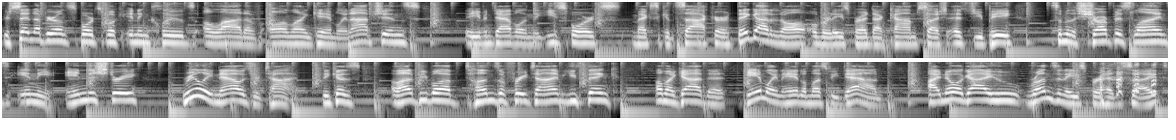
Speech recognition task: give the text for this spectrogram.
You're setting up your own sports book. It includes a lot of online gambling options. They even dabble in the esports, Mexican soccer. They got it all over at aceperhead.com slash SGP. Some of the sharpest lines in the industry. Really, now is your time because a lot of people have tons of free time. You think, oh my God, the gambling handle must be down. I know a guy who runs an Ace per Head site,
